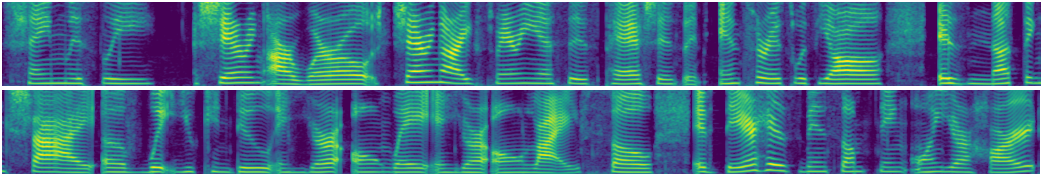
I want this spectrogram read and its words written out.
shamelessly sharing our world, sharing our experiences, passions, and interests with y'all is nothing shy of what you can do in your own way in your own life. So, if there has been something on your heart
